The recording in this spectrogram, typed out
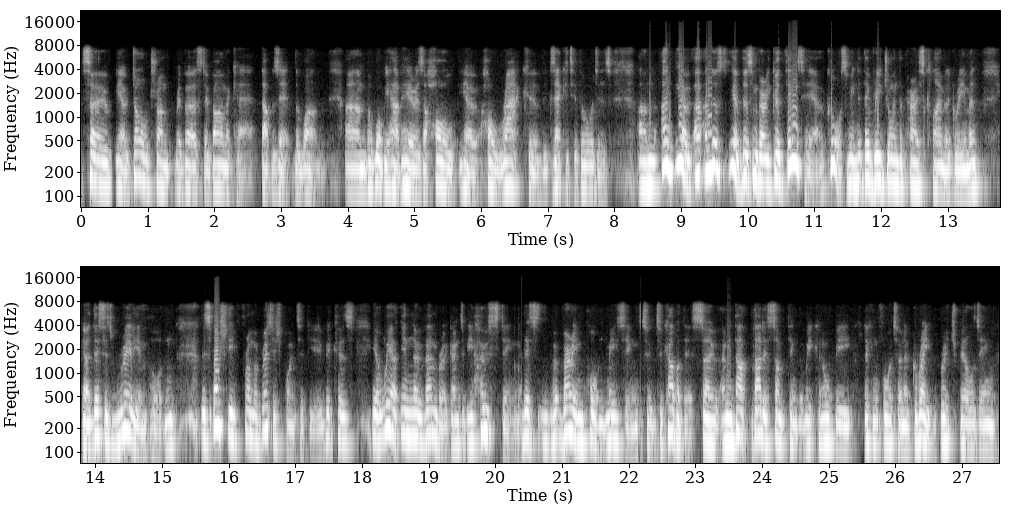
So, you know, Donald Trump reversed Obamacare. That was it, the one. Um, but what we have here is a whole, you know, whole rack of executive orders. Um, and you know, and there's, you know, there's some very good things here. Of course, I mean, they've rejoined the Paris Climate Agreement. You know, this is really important, especially from a British point of view, because you know we are in November going to be hosting this very important meeting to, to cover this. So, I mean, that that is something that we can all be looking forward to, and a great bridge building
